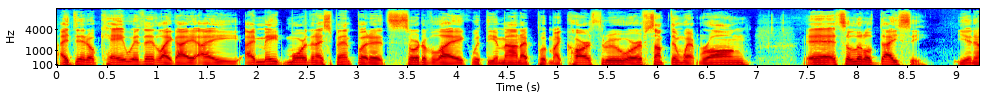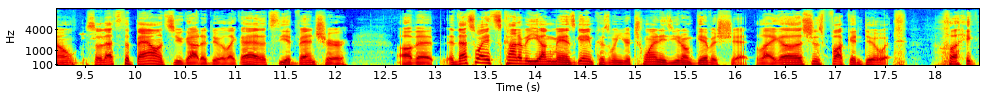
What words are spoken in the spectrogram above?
I did okay with it. Like I, I I made more than I spent, but it's sort of like with the amount I put my car through, or if something went wrong, eh, it's a little dicey, you know. So that's the balance you got to do. Like, eh, that's the adventure of it, and that's why it's kind of a young man's game. Because when you're 20s, you don't give a shit. Like, oh, let's just fucking do it. like,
